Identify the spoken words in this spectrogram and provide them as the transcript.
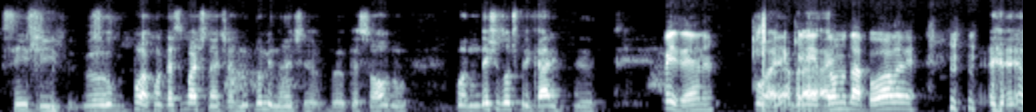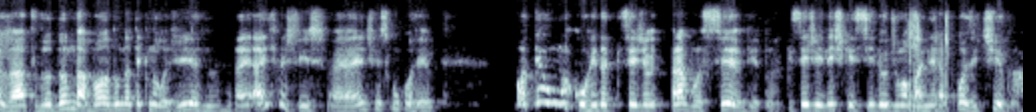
Sim, sim. Pô, acontece bastante, é muito dominante. O pessoal do. Pô, não deixa os outros brincarem. Pois é, né? Pô, aí é Aquele bra... dono da bola. Exato, do dono da bola, dono da tecnologia. Né? Aí, aí fica difícil, aí é difícil concorrer. Pô, tem alguma corrida que seja, para você, Vitor, que seja inesquecível de uma maneira positiva?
